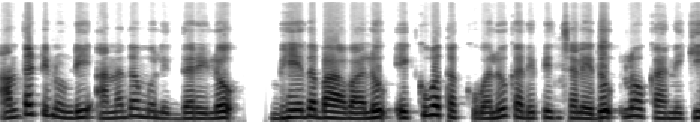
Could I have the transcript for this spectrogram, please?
అంతటి నుండి అన్నదమ్ములిద్దరిలో భేదభావాలు ఎక్కువ తక్కువలు కనిపించలేదు లోకానికి.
